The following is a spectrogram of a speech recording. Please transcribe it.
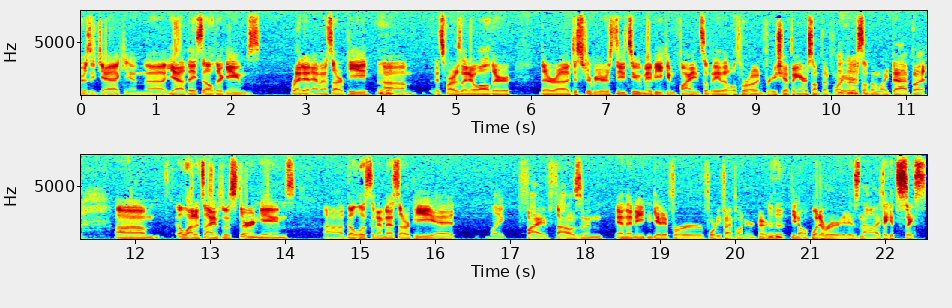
Jersey Jack, and uh, yeah, they sell their games right at MSRP. Mhm. Um, as far as I know, all their their uh, distributors do too. Maybe you can find somebody that will throw in free shipping or something for you, or something like that. But um, a lot of times with Stern games, uh, they'll list an MSRP at like five thousand, and then you can get it for forty five hundred, or Mhm. you know whatever it is now. I think it's six.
